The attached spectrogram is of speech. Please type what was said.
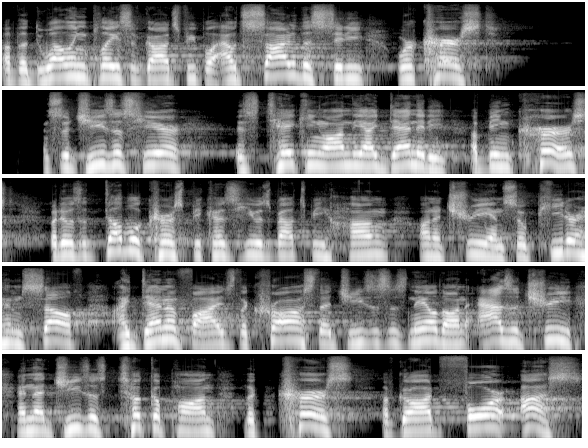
of the dwelling place of God's people, outside of the city, were cursed. And so Jesus here is taking on the identity of being cursed, but it was a double curse because he was about to be hung on a tree. And so Peter himself identifies the cross that Jesus is nailed on as a tree and that Jesus took upon the curse of God for us.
